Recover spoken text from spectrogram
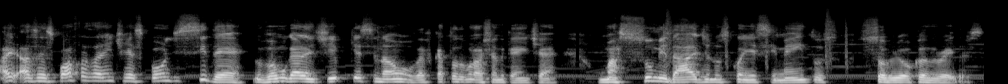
as respostas a gente responde se der. Não vamos garantir, porque senão vai ficar todo mundo achando que a gente é uma sumidade nos conhecimentos sobre o Oakland Raiders.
